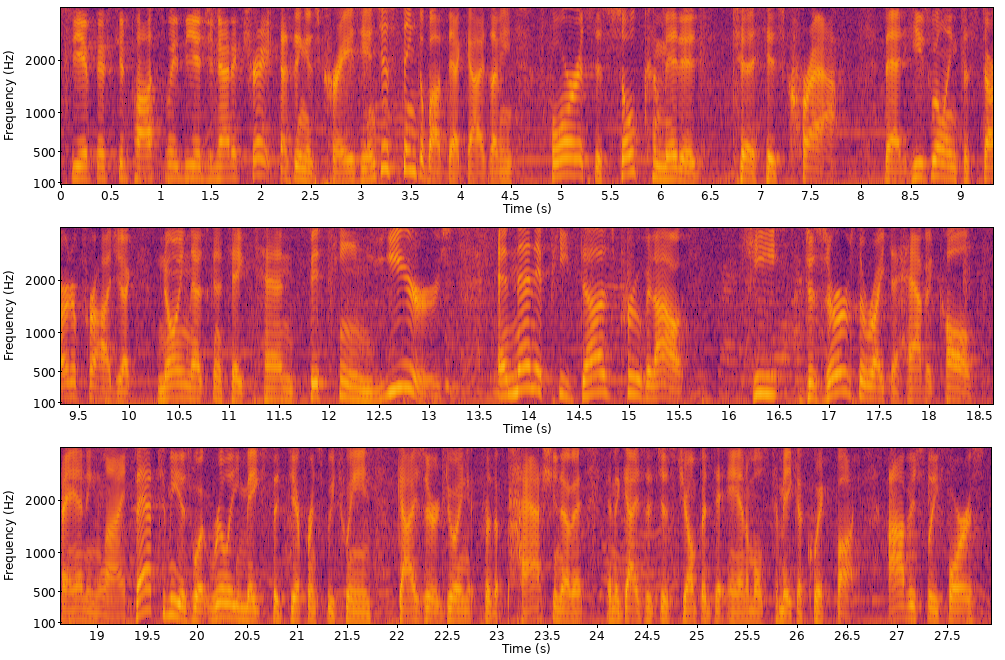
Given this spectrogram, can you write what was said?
see if this could possibly be a genetic trait. That thing is crazy. And just think about that, guys. I mean, Forrest is so committed to his craft that he's willing to start a project knowing that it's going to take 10, 15 years. And then if he does prove it out, he deserves the right to have it called fanning line. That to me is what really makes the difference between guys that are doing it for the passion of it and the guys that just jump into animals to make a quick buck. Obviously, Forrest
